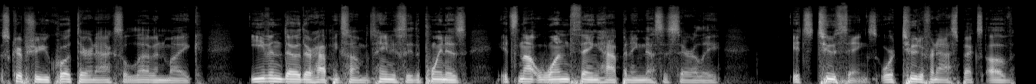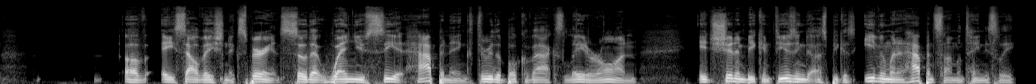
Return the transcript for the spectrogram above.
scripture you quote there in Acts 11, Mike, even though they're happening simultaneously, the point is it's not one thing happening necessarily. It's two things or two different aspects of of a salvation experience so that when you see it happening through the book of Acts later on, it shouldn't be confusing to us because even when it happens simultaneously,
